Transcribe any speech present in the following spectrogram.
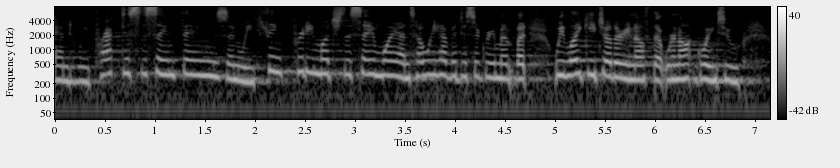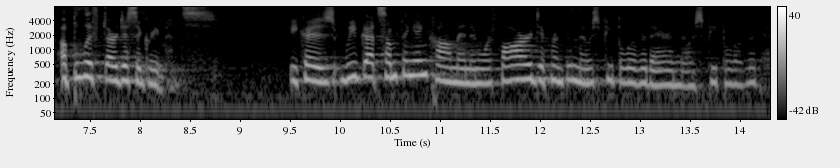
and we practice the same things and we think pretty much the same way until we have a disagreement, but we like each other enough that we're not going to uplift our disagreements because we've got something in common and we're far different than those people over there and those people over there.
